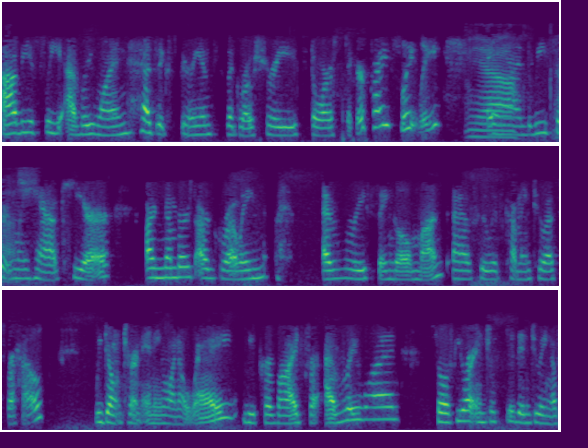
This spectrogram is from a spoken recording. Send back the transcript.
obviously everyone has experienced the grocery store sticker price lately yeah. and we Gosh. certainly have here our numbers are growing every single month of who is coming to us for help we don't turn anyone away we provide for everyone so if you are interested in doing a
